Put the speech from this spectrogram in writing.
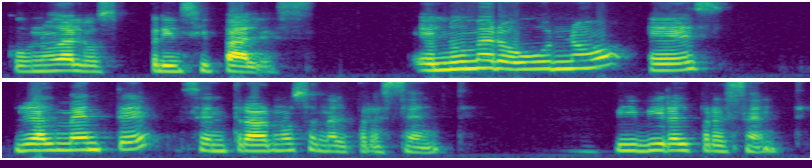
Con uno de los principales. El número uno es realmente centrarnos en el presente, vivir el presente,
